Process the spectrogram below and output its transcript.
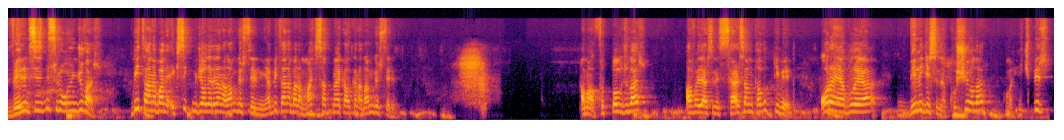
Verimsiz bir sürü oyuncu var. Bir tane bana eksik mücadele eden adam gösterin ya. Bir tane bana maç satmaya kalkan adam gösterin. Ama futbolcular affedersiniz sersem tavuk gibi oraya buraya delicesine koşuyorlar ama hiçbir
